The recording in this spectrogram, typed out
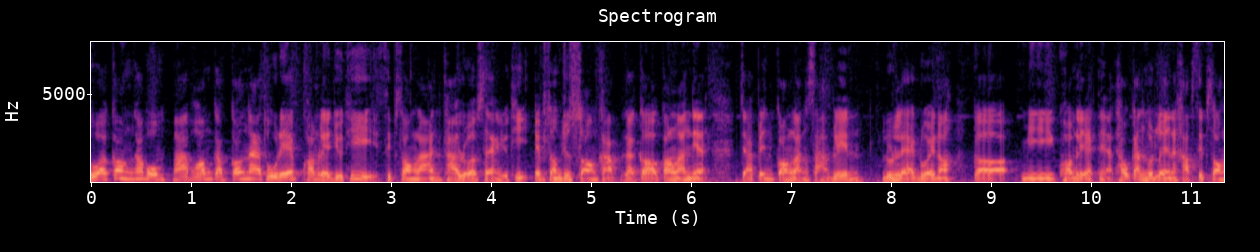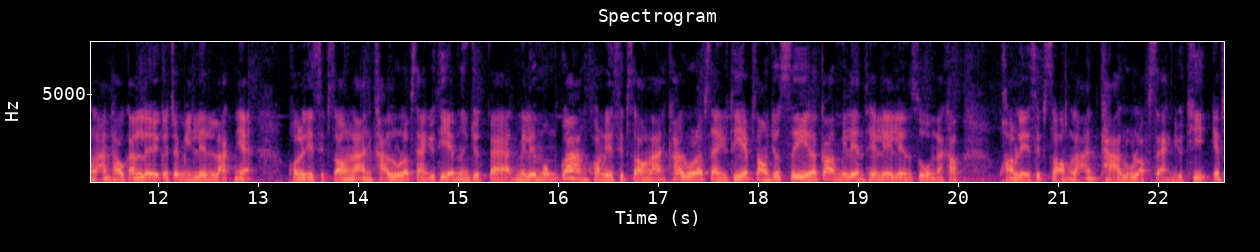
ตัวกล้องครับผม มาพร้อมกับกล้องหน้า 2 d e f ความเร็วอยู่ที่ 12 ล้านค่ารั้วแสงอยู่ที่ f 2.2 ครับ แล้วก็กล้องหลังเนี่ยจะเป็นกล้องหลัง 3 เลน รุ่นแรกด้วยเนาะก็มีความเร็วเนี่ยเท่ากันหมดเลยนะครับ 12 ล้านเท่ากันเลย ก็จะมีเลนส์หลักเนี่ย ความละเร็ว12 ล้านค่ารูรับแสงอยู่ที่ f 1.8 มีเลนส์มุมกว้าง ความละเร็ว12 ล้านค่ารูรับแสงอยู่ที่ f 2.4 แล้วก็มีเลนส์เทเลเลนส์ซูมนะครับความละเร็ว12 ล้านค่ารูรับแสงอยู่ที่ f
